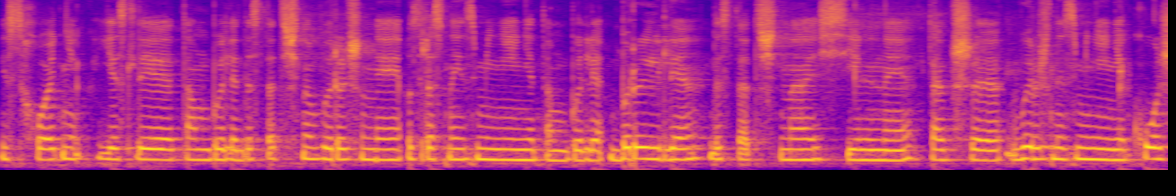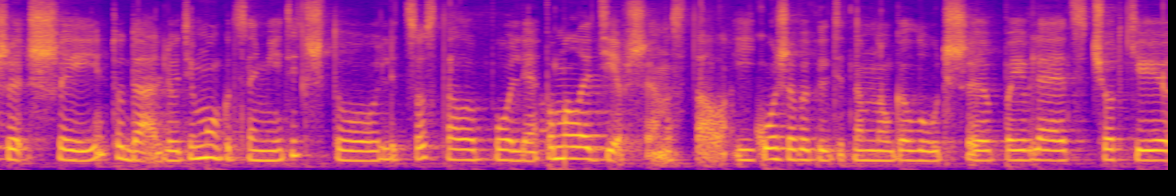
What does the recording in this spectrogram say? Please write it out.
исходник. Если там были достаточно выраженные возрастные изменения, там были брыли достаточно сильные, также выраженные изменения кожи, шеи, то да, люди могут заметить, что лицо стало более помолодевшее оно стало. И кожа выглядит намного лучше, появляется четкий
